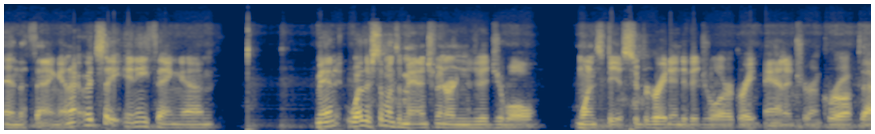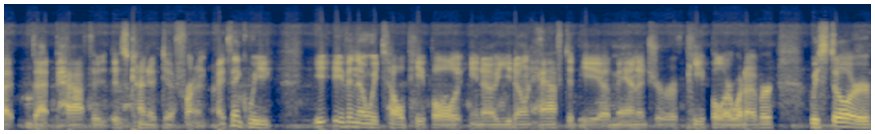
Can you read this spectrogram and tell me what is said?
in, the thing. And I would say anything, um, man, whether someone's a management or an individual wants to be a super great individual or a great manager and grow up that that path is, is kind of different. I think we, even though we tell people, you know, you don't have to be a manager of people or whatever, we still are.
